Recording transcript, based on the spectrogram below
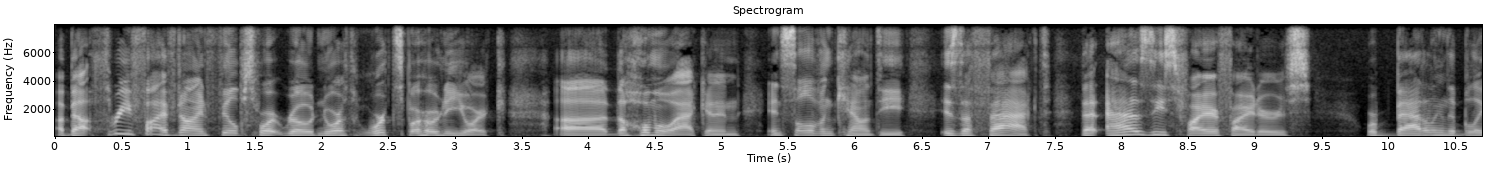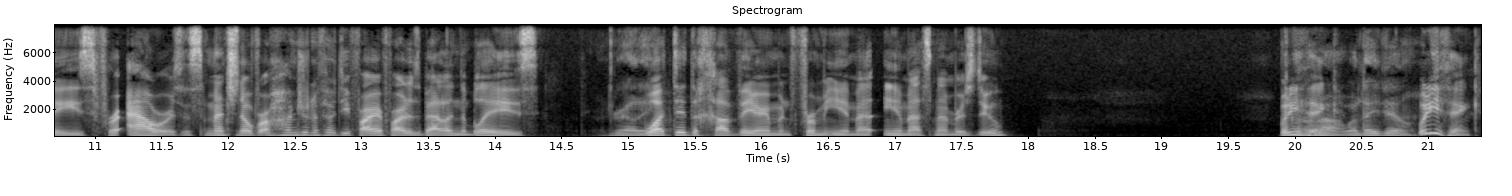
about 359 Phillipsport Road, North Wurtsboro, New York, uh, the Homowack in, in Sullivan County, is the fact that as these firefighters were battling the blaze for hours, it's mentioned over 150 firefighters battling the blaze, Really? what did the Chaverim and from EMS, members do? What do you I don't think? know. What they do? What do you think?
